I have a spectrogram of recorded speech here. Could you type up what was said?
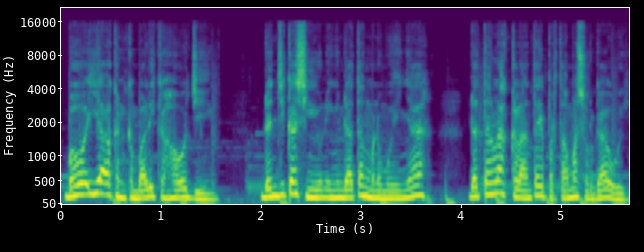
bahwa ia akan kembali ke Haojing. Dan jika Xing Yun ingin datang menemuinya, datanglah ke lantai pertama surgawi.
